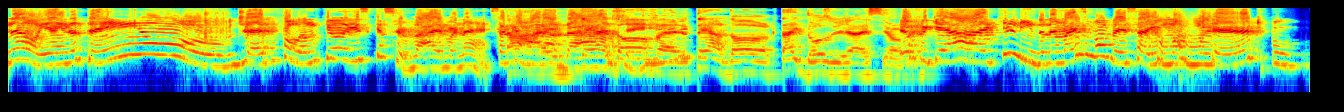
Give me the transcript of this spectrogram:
Não, e ainda tem o Jeff falando que isso que é Survivor, né? Essa Ai, tem a dó, camaradagem. velho. Tem a dó. Tá idoso já esse homem. Eu fiquei, ai, que lindo, né? Mais uma vez saiu uma mulher, tipo,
